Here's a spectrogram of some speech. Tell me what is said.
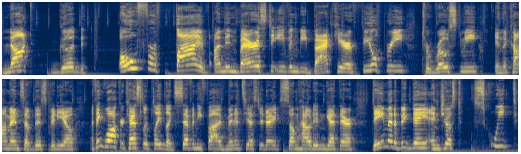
Not good. Oh for 5. I'm embarrassed to even be back here. Feel free to roast me in the comments of this video. I think Walker Kessler played like 75 minutes yesterday. Somehow didn't get there. Dame had a big day and just squeaked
